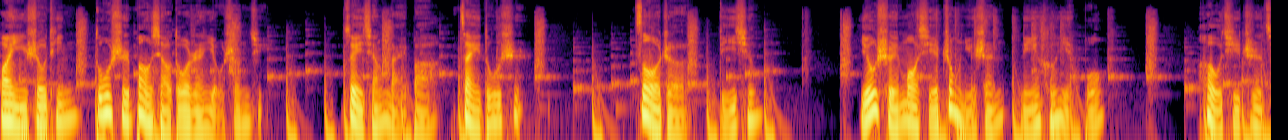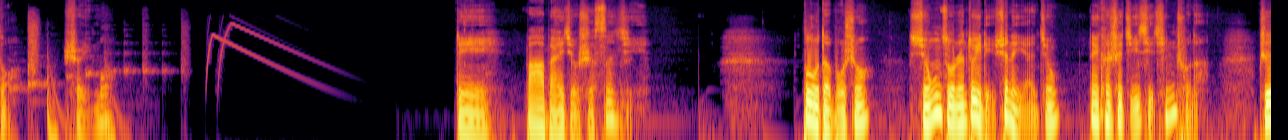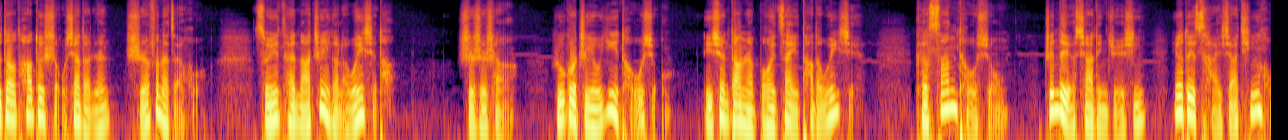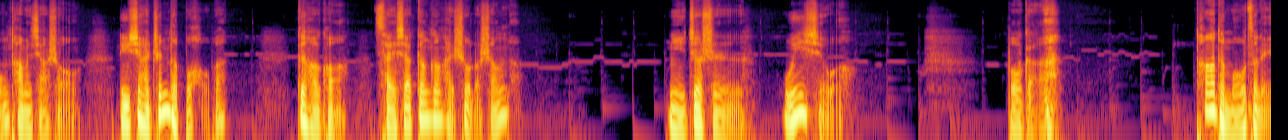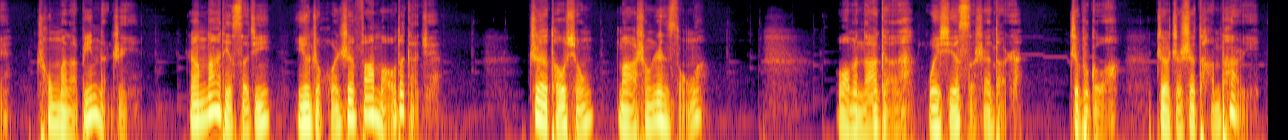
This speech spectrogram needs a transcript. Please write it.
欢迎收听都市爆笑多人有声剧《最强奶爸在都市》，作者：迪秋，由水墨携众女神联合演播，后期制作：水墨。第八百九十四集。不得不说，熊族人对李炫的研究那可是极其清楚的，知道他对手下的人十分的在乎，所以才拿这个来威胁他。事实上，如果只有一头熊，李炫当然不会在意他的威胁。可三头熊真的要下定决心要对彩霞、青红他们下手，李炫还真的不好办。更何况彩霞刚刚还受了伤呢。你这是威胁我？不敢。他的眸子里充满了冰冷之意，让纳迪斯基有种浑身发毛的感觉。这头熊马上认怂了。我们哪敢威胁死神大人？只不过这只是谈判而已。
